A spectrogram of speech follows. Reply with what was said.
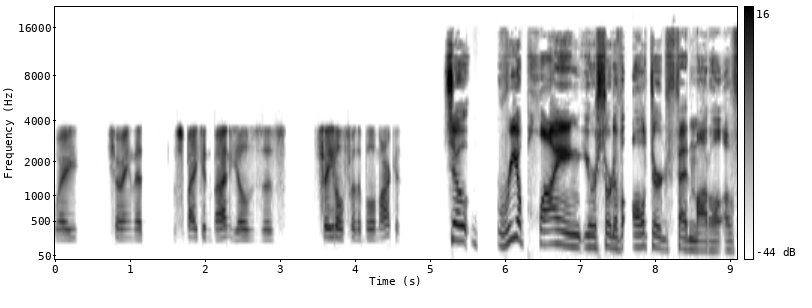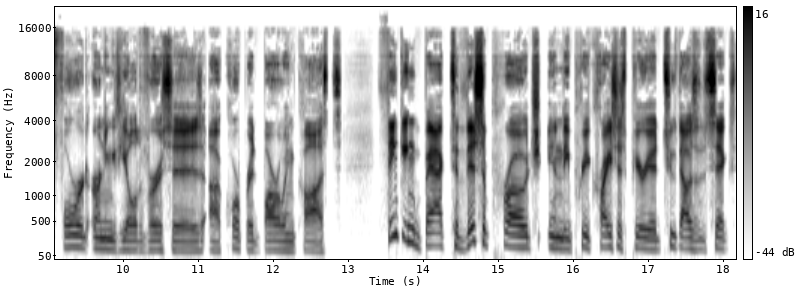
way, showing that the spike in bond yields is fatal for the bull market. So, reapplying your sort of altered Fed model of forward earnings yield versus uh, corporate borrowing costs, thinking back to this approach in the pre crisis period, 2006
